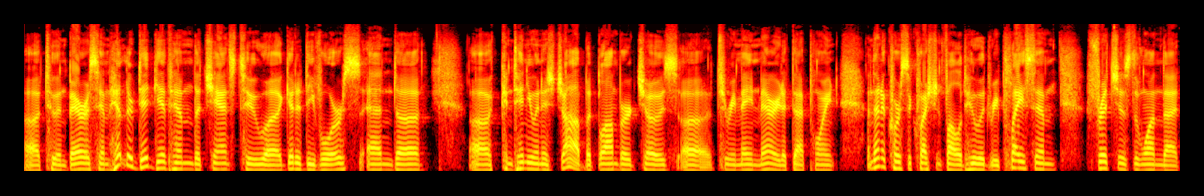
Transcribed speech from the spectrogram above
uh, to embarrass him. Hitler did give him the chance to uh, get a divorce and uh, uh, continue in his job, but Blomberg chose uh, to remain married at that point. And then, of course, the question followed who would replace him. Fritsch is the one that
